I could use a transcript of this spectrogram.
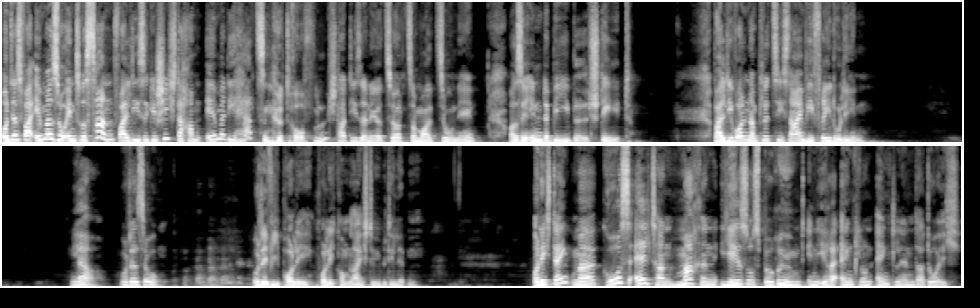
Und es war immer so interessant, weil diese Geschichte haben immer die Herzen getroffen, statt dieser, jetzt hört's mal zu, ne? Also in der Bibel steht. Weil die wollen dann plötzlich sein wie Fridolin. Ja, oder so. Oder wie Polly. Polly kommt leichter über die Lippen. Und ich denke mal, Großeltern machen Jesus berühmt in ihre Enkel und Enkelin dadurch.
